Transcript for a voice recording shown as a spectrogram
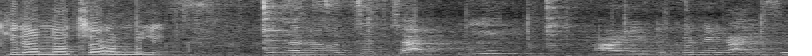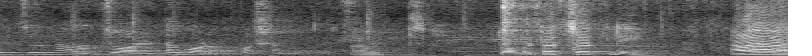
কি রান্না হচ্ছে এখন মিলি? এখানে হচ্ছে চাটনি আর এটাখানে রাইসের জন্য জলটা গরম বসানো হয়েছে। আচ্ছা টমেটোর চাটনি? হ্যাঁ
